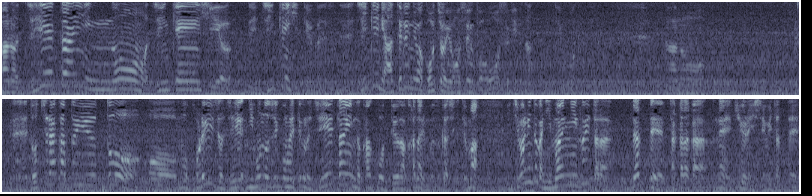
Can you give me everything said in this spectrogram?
あの自衛隊員の人件費を人件費っていうかですね人件費当てるには5兆4000億は多すぎるなっていうわけですね。あの、えー、どちらかというともうこれ以上自衛日本の人口が減ってくる自衛隊員の確保っていうのはかなり難しくてまあ1万人とか2万人増えたらだってたかだかね給料にしてみたって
